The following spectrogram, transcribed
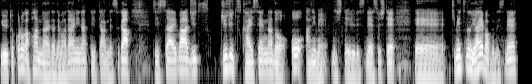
いうところがファンの間で話題になっていたんですが、実際は呪術呪術廻戦などをアニメにしているですね、そして、えー、鬼滅の刃もですね、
